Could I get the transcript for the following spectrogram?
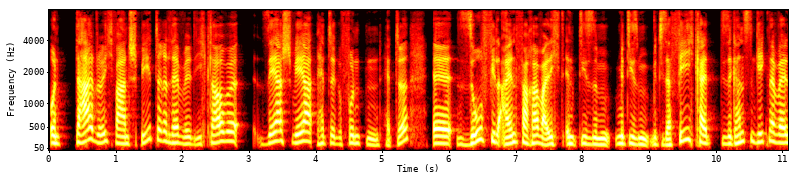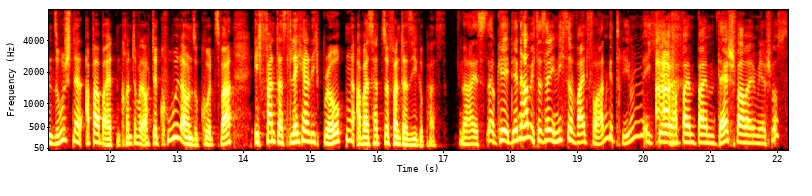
Und dadurch waren spätere Level, die ich glaube, sehr schwer hätte gefunden hätte, äh, so viel einfacher, weil ich in diesem, mit diesem, mit dieser Fähigkeit diese ganzen Gegnerwellen so schnell abarbeiten konnte, weil auch der Cooldown so kurz war. Ich fand das lächerlich broken, aber es hat zur Fantasie gepasst. Nice. Okay, den habe ich tatsächlich nicht so weit vorangetrieben. Ich äh, habe beim, beim Dash war bei mir Schluss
